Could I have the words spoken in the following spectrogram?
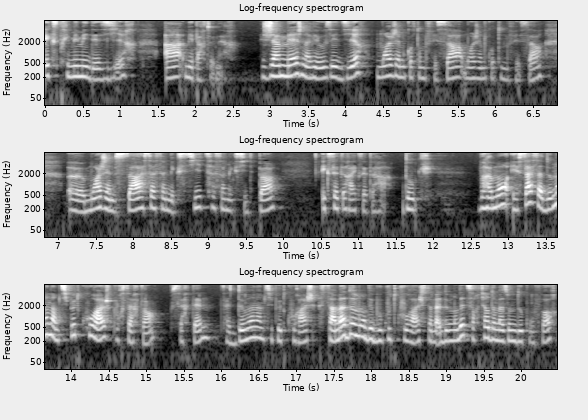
exprimer mes désirs à mes partenaires. Jamais je n'avais osé dire moi j'aime quand on me fait ça, moi j'aime quand on me fait ça, euh, moi j'aime ça, ça ça m'excite, ça ça m'excite pas, etc., etc. Donc vraiment, et ça ça demande un petit peu de courage pour certains, certaines, ça demande un petit peu de courage. Ça m'a demandé beaucoup de courage, ça m'a demandé de sortir de ma zone de confort.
